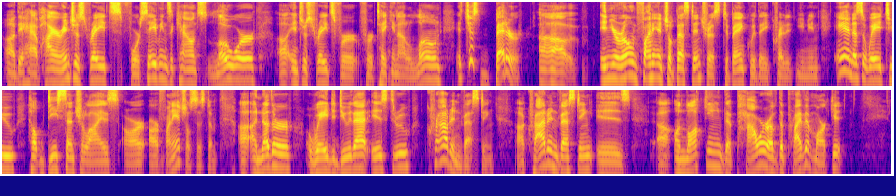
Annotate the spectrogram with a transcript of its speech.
Uh, they have higher interest rates for savings accounts, lower uh, interest rates for for taking out a loan. It's just better uh, in your own financial best interest to bank with a credit union and as a way to help decentralize our, our financial system. Uh, another way to do that is through crowd investing. Uh, crowd investing is uh, unlocking the power of the private market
